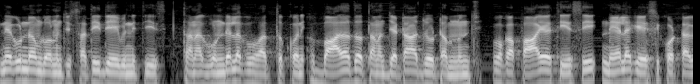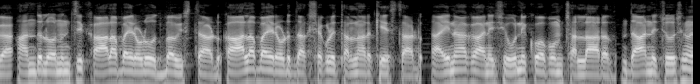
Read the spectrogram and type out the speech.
యజ్ఞగుండంలో నుంచి సతీదేవిని తీసి తన గుండెలకు హత్తుకొని బాధతో తన జటాజూటం నుంచి ఒక పాయ తీసి నేలకేసి కొట్టగా అందులో నుంచి కాలభైరవుడు ఉద్భవిస్తాడు. కాలభైరవుడు దక్షకుడి తలనరకేస్తాడు. అయినా కాని శివుని కోపం చల్లారదు. దాన్ని చూసిన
